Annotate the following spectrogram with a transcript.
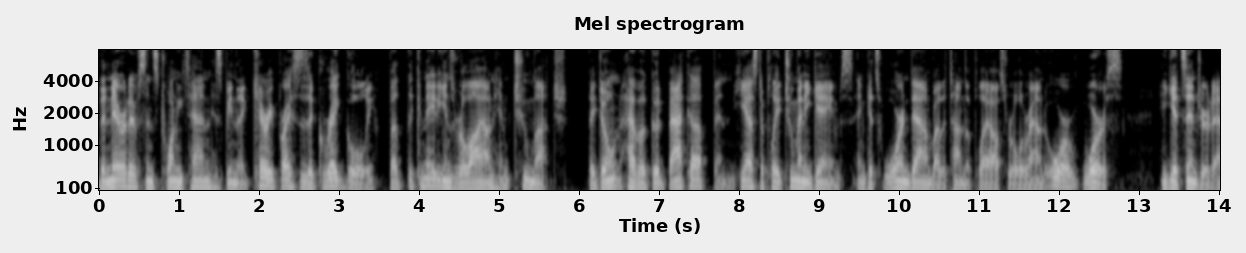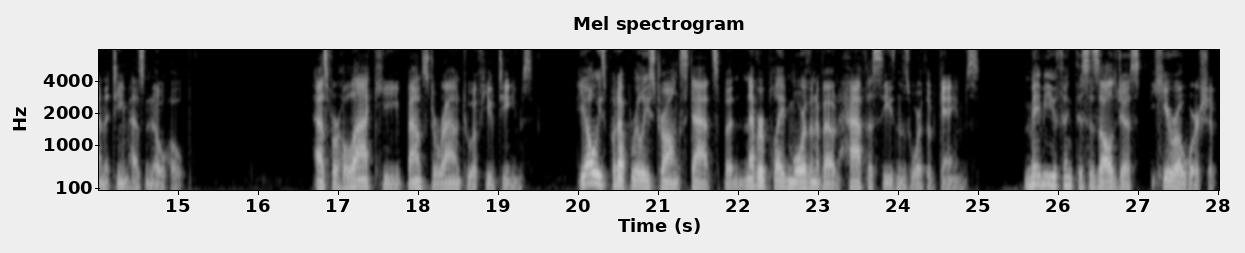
The narrative since 2010 has been that Carey Price is a great goalie, but the Canadiens rely on him too much. They don't have a good backup, and he has to play too many games and gets worn down by the time the playoffs roll around, or worse, he gets injured and the team has no hope. As for Halak, he bounced around to a few teams. He always put up really strong stats, but never played more than about half a season's worth of games. Maybe you think this is all just hero worship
